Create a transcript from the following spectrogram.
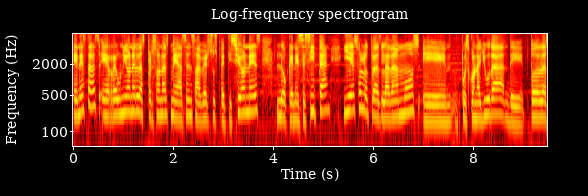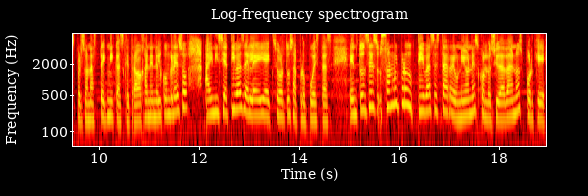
En estas eh, reuniones las personas me hacen saber sus peticiones, lo que necesitan y eso lo trasladamos eh, pues con ayuda de todas las personas técnicas que trabajan en el Congreso a iniciativas de ley, a exhortos, a propuestas. Entonces son muy productivas estas reuniones con los ciudadanos porque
